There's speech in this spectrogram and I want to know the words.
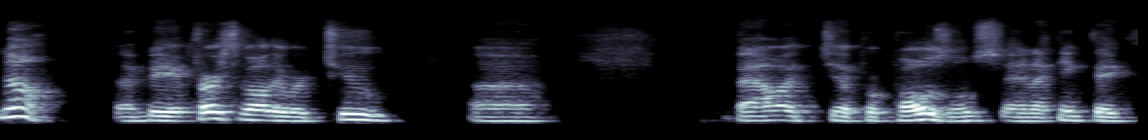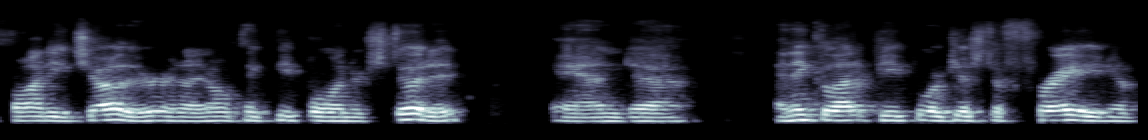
No. I mean, first of all, there were two uh, ballot uh, proposals, and I think they fought each other, and I don't think people understood it. And uh, I think a lot of people are just afraid of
